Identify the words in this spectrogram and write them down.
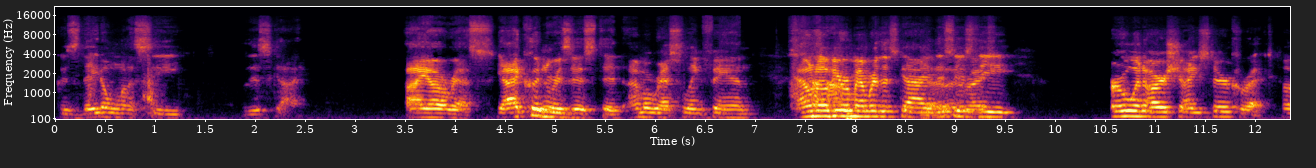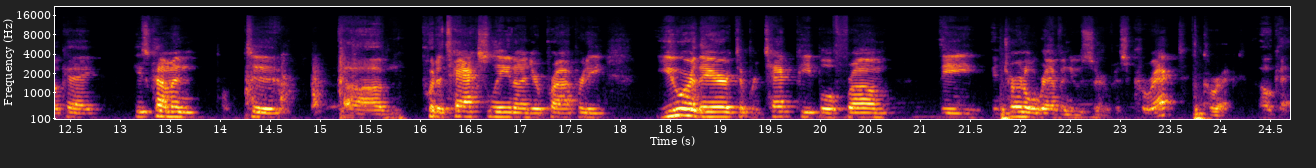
because they don't want to see this guy. IRS. Yeah, I couldn't resist it. I'm a wrestling fan. I don't know if you remember this guy. Yeah, this is right. the Irwin R. Schyster. Correct. Okay, he's coming to um, put a tax lien on your property. You are there to protect people from the Internal Revenue Service, correct? Correct. Okay.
